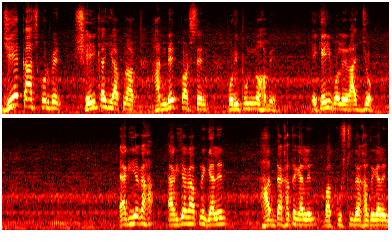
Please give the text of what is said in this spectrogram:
যে কাজ করবেন, সেই কাজই আপনার হান্ড্রেড পারসেন্ট পরিপূর্ণ হবে। একেই বলে রাজযোগ। এক জায়গা এক জায়গা আপনি গেলেন হাত দেখাতে গেলেন বা কুষ্ঠু দেখাতে গেলেন,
